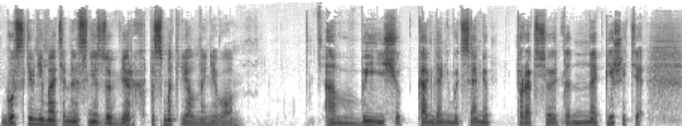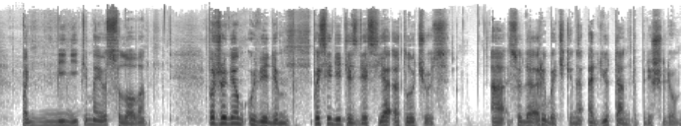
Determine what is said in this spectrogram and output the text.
Гурский внимательно снизу вверх посмотрел на него. А вы еще когда-нибудь сами про все это напишете? Помяните мое слово. Поживем, увидим. Посидите здесь, я отлучусь. А сюда Рыбочкина адъютанта пришлю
